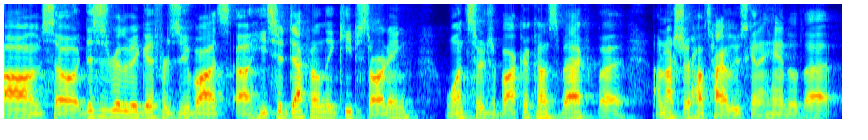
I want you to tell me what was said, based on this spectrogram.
Um, so this is really, really good for Zubac. Uh, he should definitely keep starting once Serge Ibaka comes back, but I'm not sure how Ty Lue's going to handle that.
